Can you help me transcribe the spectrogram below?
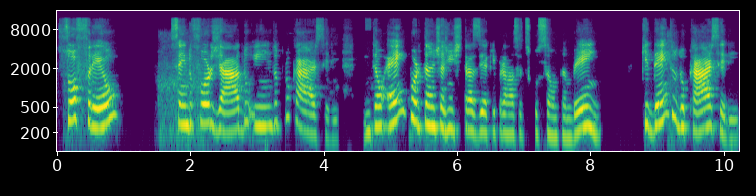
sofreu sendo forjado e indo para o cárcere. Então, é importante a gente trazer aqui para nossa discussão também que dentro do cárcere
